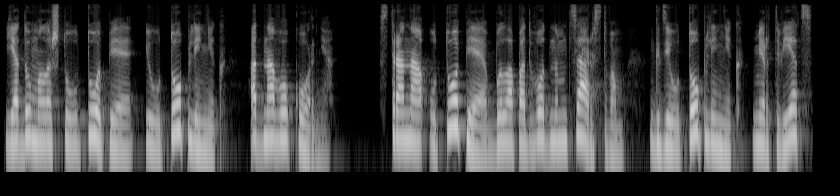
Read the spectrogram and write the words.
я думала, что утопия и утопленник одного корня. Страна Утопия была подводным царством, где утопленник, мертвец,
